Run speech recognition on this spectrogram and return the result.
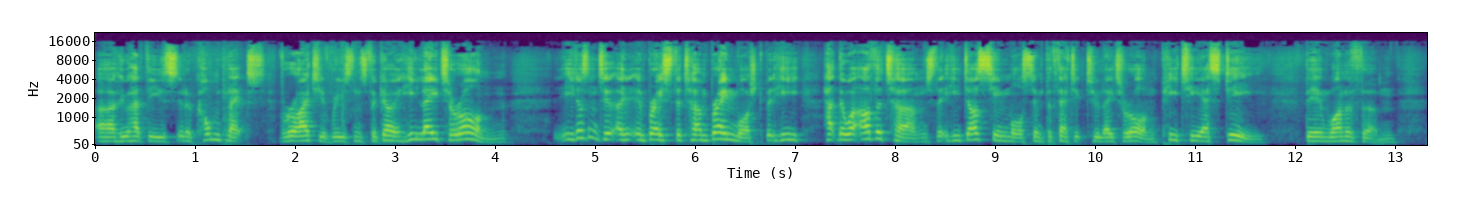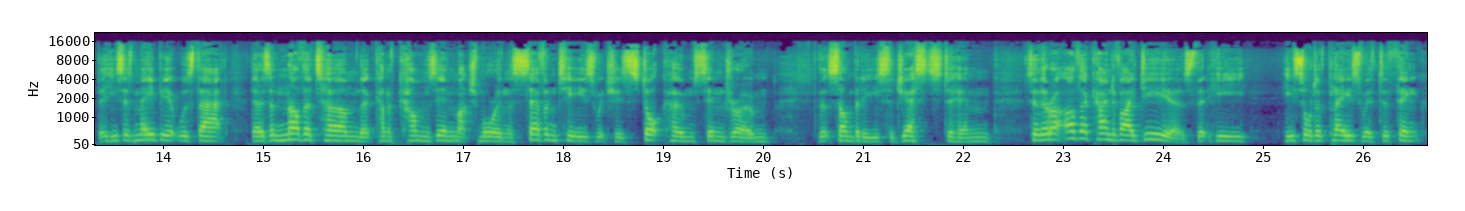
uh, who had these you know, complex variety of reasons for going, he later on he doesn't uh, embrace the term brainwashed, but he had, there were other terms that he does seem more sympathetic to later on, PTSD being one of them. That he says maybe it was that. There's another term that kind of comes in much more in the 70s, which is Stockholm syndrome that somebody suggests to him. So there are other kind of ideas that he he sort of plays with to think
